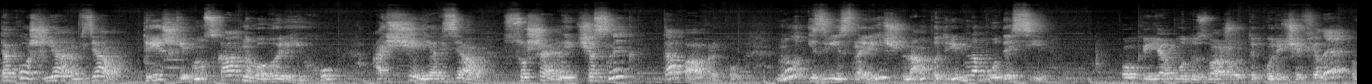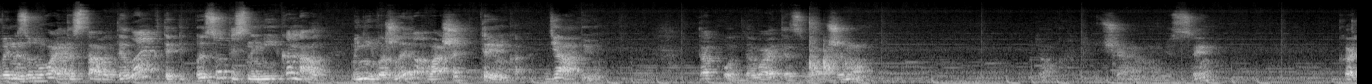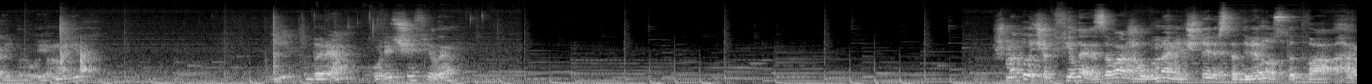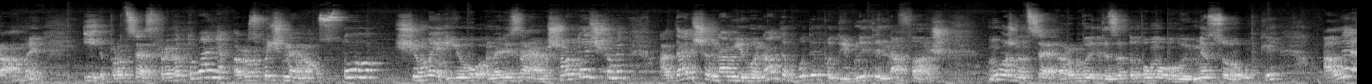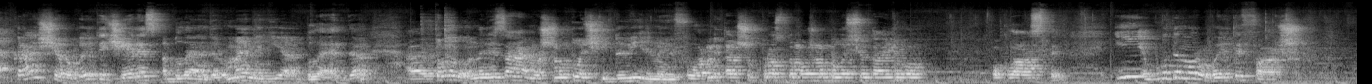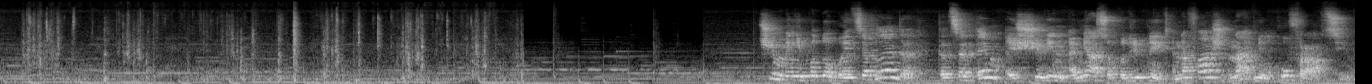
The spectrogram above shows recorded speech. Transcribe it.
Також я взяв трішки мускатного горіху, а ще я взяв сушений часник та паприку. Ну і звісна річ, нам потрібна буде сіль. Поки я буду зважувати куряче філе, ви не забувайте ставити лайк та підписуватись на мій канал. Мені важлива ваша підтримка. Дякую. Так от, давайте зважимо. Так, включаємо віси. Калібруємо їх. І беремо куряче філе. Шматочок філе заважив у мене 492 грами. І процес приготування розпочнемо з того, що ми його нарізаємо шматочками, а далі нам його треба буде подрібнити на фарш. Можна це робити за допомогою м'ясорубки, але краще робити через блендер. У мене є блендер, е, тому нарізаємо шматочки довільної форми, так щоб просто можна було сюди його покласти. І будемо робити фарш. Чим мені подобається блендер, то це тим, що він м'ясо подрібнить на фарш на мілку фракцію.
